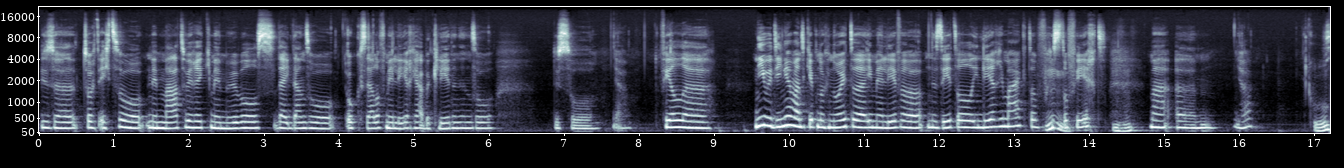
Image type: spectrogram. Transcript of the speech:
dus het wordt echt zo met maatwerk, met meubels, dat ik dan zo ook zelf mee leer ga bekleden en zo. Dus zo, ja, veel nieuwe dingen, want ik heb nog nooit in mijn leven een zetel in leer gemaakt of gestoffeerd. Maar ehm, ja, Cool.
